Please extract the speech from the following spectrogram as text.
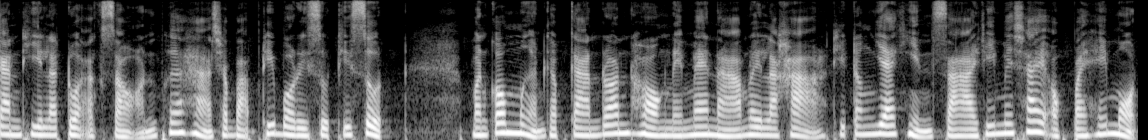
กันทีละตัวอักษรเพื่อหาฉบับที่บริสุทธิ์ที่สุด มันก็เหมือนกับการร่อนทองในแม่น้ำเลยล่ะค่ะ ที่ต้องแยกหินทรายที่ไม่ใช่ออกไปให้หมด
